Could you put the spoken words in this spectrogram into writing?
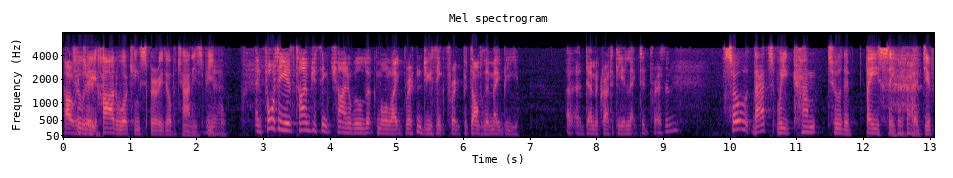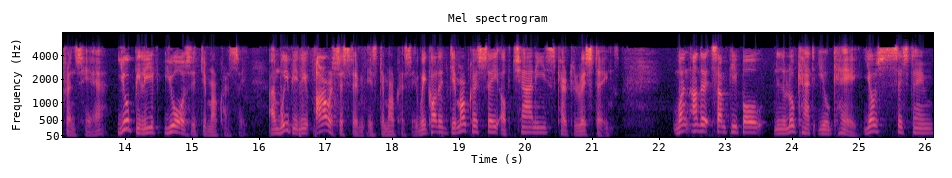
Oh, to the hard-working spirit of Chinese Yeah. people. In 40 years' time, do you think China will look more like Britain? Do you think, for example, there may be a, a democratically elected president? So that's we come to the basic uh, difference here. You believe yours is democracy, and we believe our system is democracy. We call it democracy of Chinese characteristics. One other, some people you know, look at UK. Your system,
